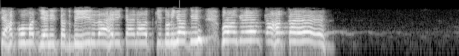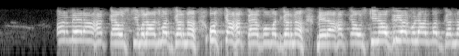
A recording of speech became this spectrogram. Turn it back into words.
کہ حکومت یعنی تدبیر ظاہری کائنات کی دنیا کی، وہ انگریز کا حق ہے۔ اور میرا حق ہے اس کی ملازمت کرنا، اس کا حق ہے حکومت کرنا۔ میرا حق ہے اس کی نوکری اور ملازمت کرنا۔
